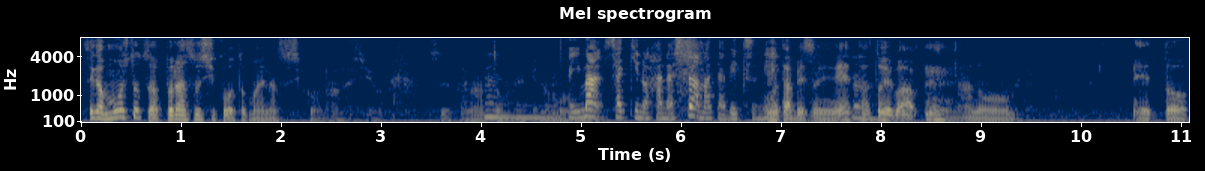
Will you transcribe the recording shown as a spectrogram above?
それからもう一つはプラス思考とマイナス思考の話をするかなと思うけども、今さっきの話とはまた別に。また別にね。例えば、あのえっ、と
